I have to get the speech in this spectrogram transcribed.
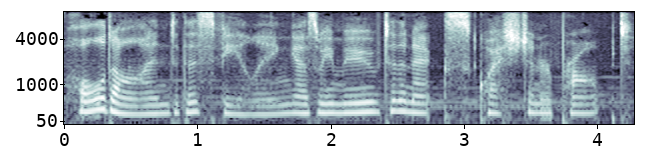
Hold on to this feeling as we move to the next question or prompt.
